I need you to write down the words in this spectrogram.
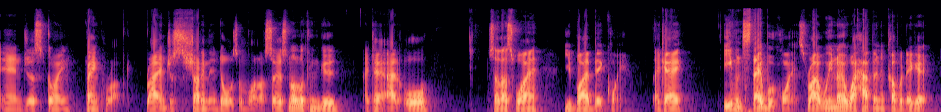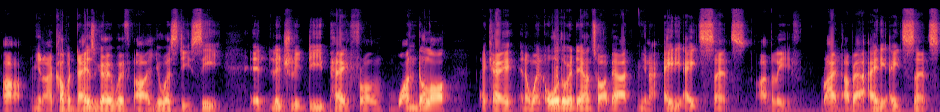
and just going bankrupt, right? And just shutting their doors and whatnot. So it's not looking good, okay, at all. So that's why you buy Bitcoin, okay? even stable coins, right? We know what happened a couple days, uh, you know, a couple days ago with uh, USDC. It literally depegged from one dollar, okay, and it went all the way down to about you know 88 cents, I believe, right? About 88 cents.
